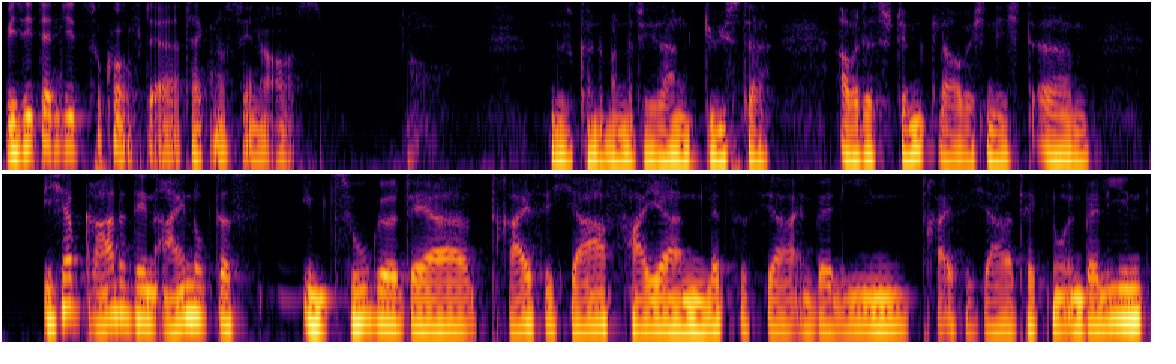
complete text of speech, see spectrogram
Wie sieht denn die Zukunft der Techno-Szene aus? Könnte man natürlich sagen, düster. Aber das stimmt, glaube ich, nicht. Ähm, ich habe gerade den Eindruck, dass im Zuge der 30 Jahr Feiern letztes Jahr in Berlin, 30 Jahre Techno in Berlin,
